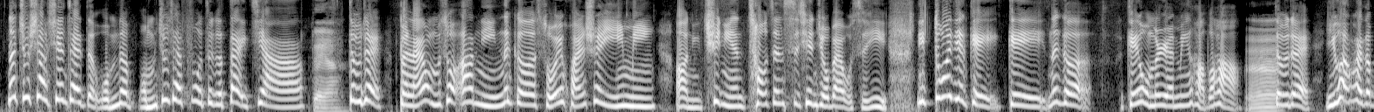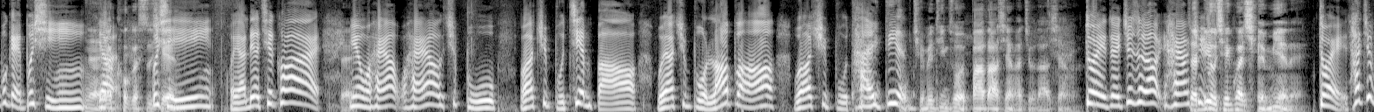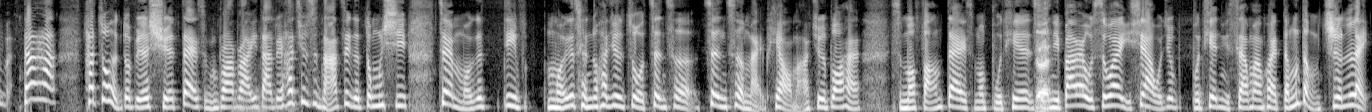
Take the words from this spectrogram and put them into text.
那就像现在的我们的，我们就在付这个代价啊，对啊，对不对？本来我们说啊，你那个所谓还税移民啊，你去年超增四千九百五十亿，你多一点给给那个。给我们人民好不好？嗯，对不对？一万块都不给不行，要扣个四千，不行，我要六千块，因为我还要我还要去补，我要去补健保，我要去补劳保，我要去补台电。前面听说有八大项还是九大项？对对，就是要还要去六千块前面呢。对，他就当然他他做很多，比如学贷什么巴拉巴拉一大堆，他就是拿这个东西在某个地某一个程度，他就是做政策政策买票嘛，就是包含什么房贷什么补贴，你八百五十万以下我就补贴你三万块等等之类。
